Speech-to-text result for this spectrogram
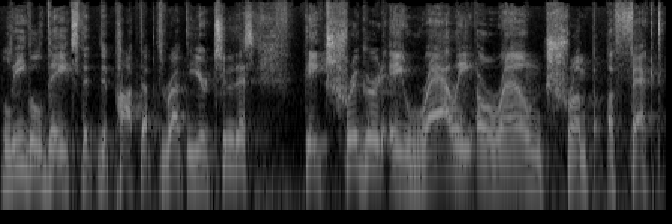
legal dates that, that popped up throughout the year to this, they triggered a rally around Trump effect.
